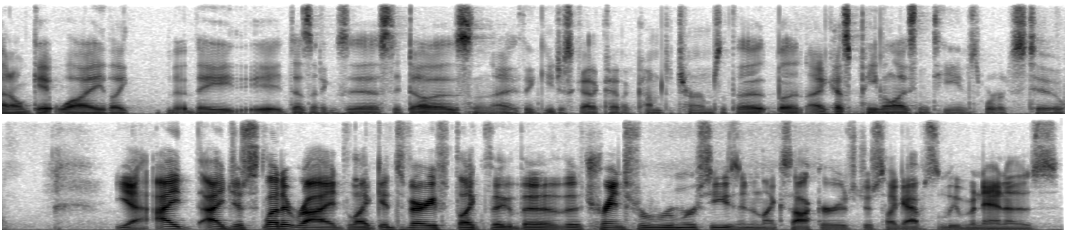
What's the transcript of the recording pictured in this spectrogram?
I don't get why like they it doesn't exist. It does, and I think you just got to kind of come to terms with it. But I guess penalizing teams works too. Yeah, I I just let it ride. Like it's very like the the the transfer rumor season in like soccer is just like absolutely bananas.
